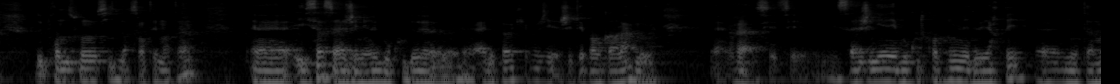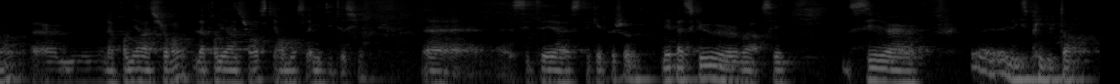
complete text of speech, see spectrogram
de, prendre soin aussi de leur santé mentale. Euh, et ça, ça a généré beaucoup de. À l'époque, j'étais pas encore là, mais euh, voilà, ça a généré beaucoup de contenu et de RP, notamment la première assurance, la première assurance qui rembourse la méditation. c'était c'était quelque chose. Mais parce que voilà, c'est c'est l'esprit du temps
